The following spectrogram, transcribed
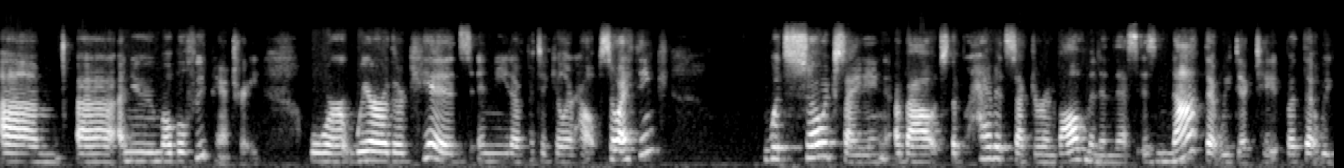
um, uh, a new mobile food pantry or where are their kids in need of particular help. So I think what's so exciting about the private sector involvement in this is not that we dictate, but that we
